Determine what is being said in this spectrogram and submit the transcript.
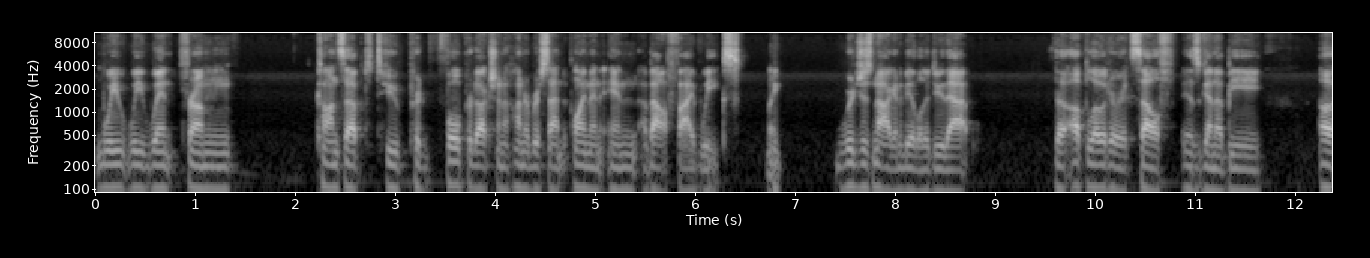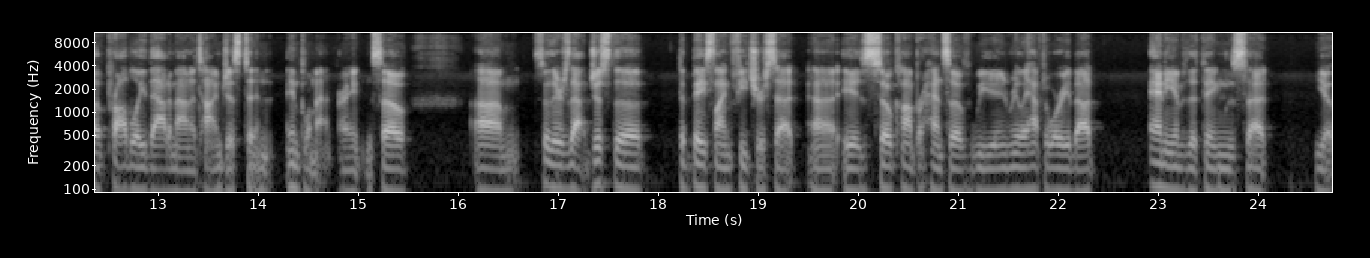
we we went from concept to full production, 100% deployment in about five weeks. Like, we're just not going to be able to do that. The uploader itself is going to be uh, probably that amount of time just to in- implement, right? And so, um, so there's that. Just the the baseline feature set uh, is so comprehensive. We didn't really have to worry about any of the things that you know,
